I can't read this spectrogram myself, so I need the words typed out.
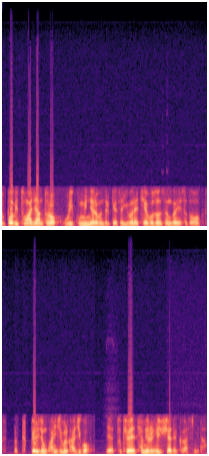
수법이 통하지 않도록 우리 국민 여러분들께서 이번에 재보선 선거에서도 특별히 좀 관심을 가지고 예, 투표에 참여를 해주셔야 될 것 같습니다.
